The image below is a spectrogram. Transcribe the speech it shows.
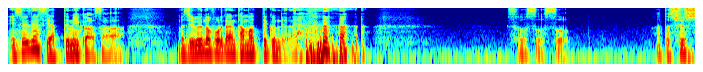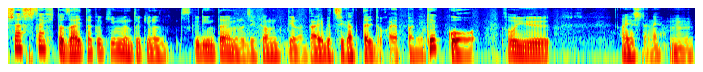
SNS やってねえからさ、まあ、自分のフォルダに溜まってくんだよね。そうそうそう。あと出社した人在宅勤務の時のスクリーンタイムの時間っていうのはだいぶ違ったりとか、やっぱね、結構、そういう、あれでしたね。うん。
